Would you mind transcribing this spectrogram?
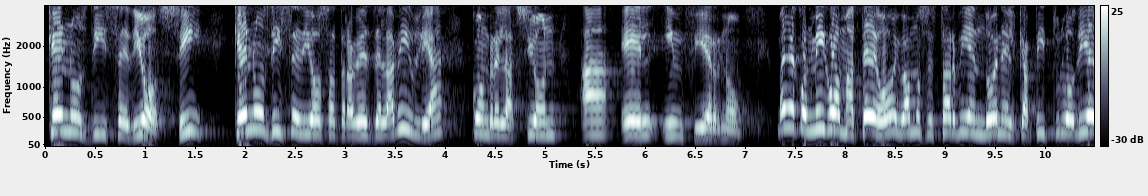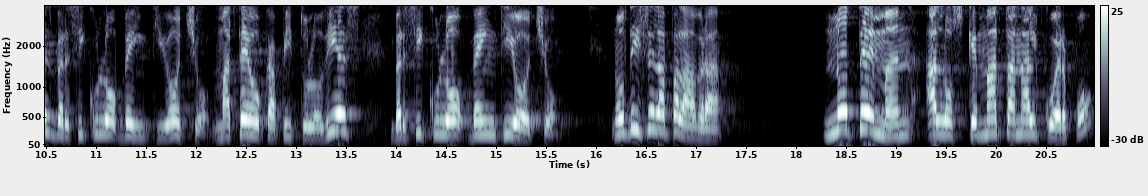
qué nos dice Dios, ¿sí? ¿Qué nos dice Dios a través de la Biblia con relación a el infierno? Vaya conmigo a Mateo y vamos a estar viendo en el capítulo 10, versículo 28. Mateo capítulo 10, versículo 28. Nos dice la palabra, no teman a los que matan al cuerpo,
